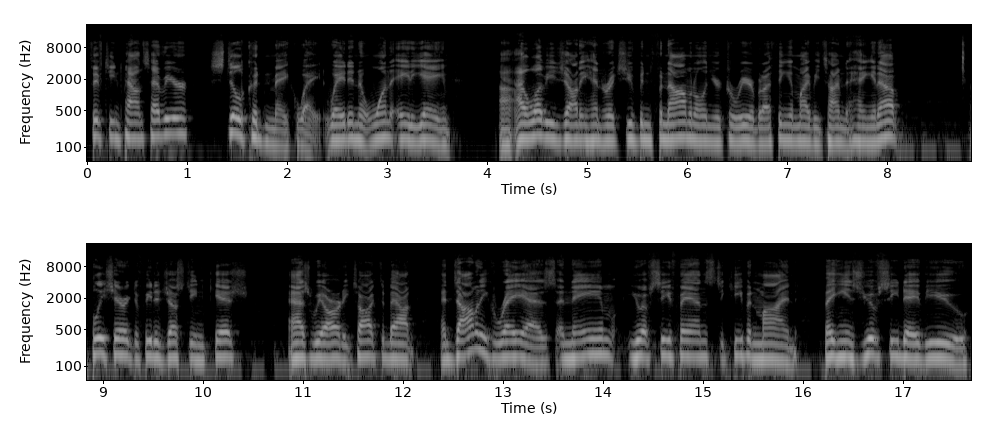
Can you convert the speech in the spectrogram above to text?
15 pounds heavier. Still couldn't make weight. Weighed in at 188. Uh, I love you, Johnny Hendricks. You've been phenomenal in your career, but I think it might be time to hang it up. Felicia Herrig defeated Justine Kish, as we already talked about. And Dominick Reyes, a name UFC fans to keep in mind, making his UFC debut,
